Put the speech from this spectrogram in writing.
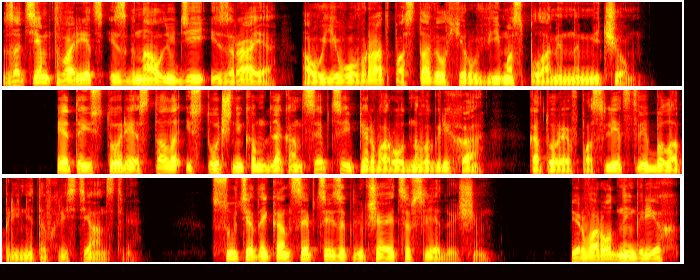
Затем Творец изгнал людей из рая, а у его врат поставил Херувима с пламенным мечом. Эта история стала источником для концепции первородного греха, которая впоследствии была принята в христианстве. Суть этой концепции заключается в следующем. Первородный грех,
